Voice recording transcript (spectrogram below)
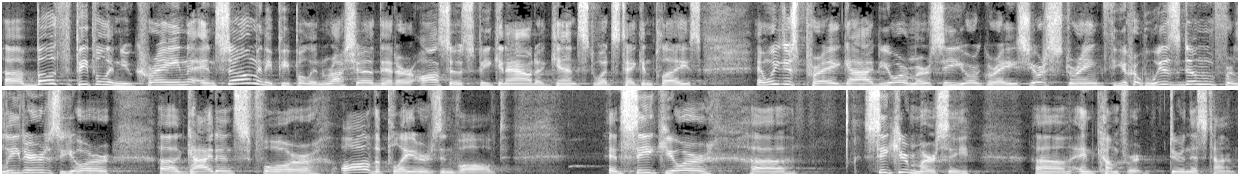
uh, both people in Ukraine and so many people in Russia that are also speaking out against what's taken place. And we just pray, God, your mercy, your grace, your strength, your wisdom for leaders, your uh, guidance for all the players involved. And seek your, uh, seek your mercy uh, and comfort during this time.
